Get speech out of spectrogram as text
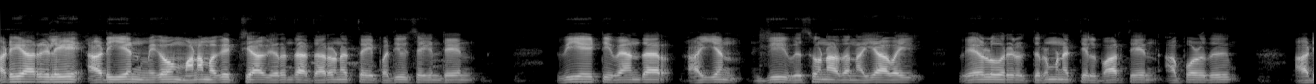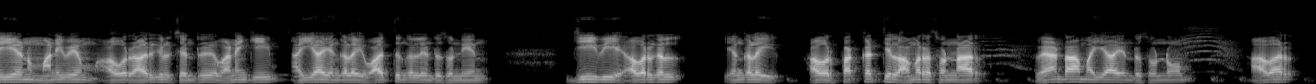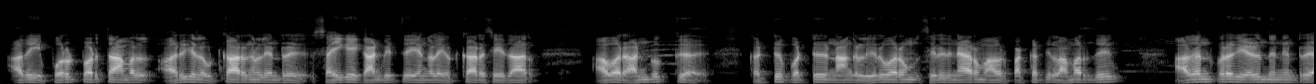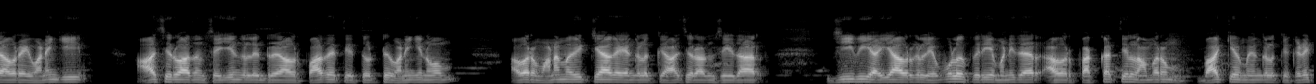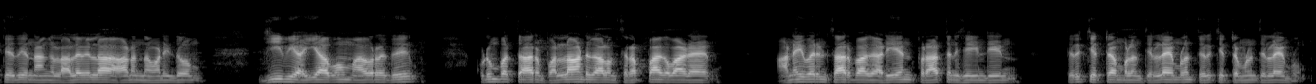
அடியார்களே அடியேன் மிகவும் மனமகிழ்ச்சியாக இருந்த தருணத்தை பதிவு செய்கின்றேன். விஐடி வேந்தர் ஐயன் ஜி. விஸ்வநாதன் ஐயாவை வேலூரில் திருமணத்தில் பார்த்தேன். அப்பொழுது அடியனும் மனைவியும் அவர் அருகில் சென்று வணங்கி ஐயா எங்களை வாழ்த்துங்கள் என்று சொன்னேன். ஜிவி அவர்கள் எங்களை அவர் பக்கத்தில் அமர சொன்னார். வேண்டாம் ஐயா என்று சொன்னோம். அவர் அதை பொருட்படுத்தாமல் அருகில் உட்காருங்கள் என்று சைகை காண்பித்து எங்களை உட்கார செய்தார். அவர் அன்புக்கு கட்டுப்பட்டு நாங்கள் இருவரும் சிறிது நேரம் அவர் பக்கத்தில் அமர்ந்து அதன் பிறகு எழுந்து நின்று அவரை வணங்கி ஆசீர்வாதம் செய்யுங்கள் என்று அவர் பாதத்தை தொட்டு வணங்கினோம். அவர் மனமகிழ்ச்சியாக எங்களுக்கு ஆசீர்வாதம் செய்தார். ஜிவி ஐயா அவர்கள் எவ்வளவு பெரிய மனிதர் அவர் பக்கத்தில் அமரும் பாக்கியம் எங்களுக்கு கிடைத்தது. நாங்கள் அளவில்லா ஆனந்தம் அடைந்தோம். ஜிவி ஐயாவும் அவரது குடும்பத்தாரும் பல்லாண்டு காலம் சிறப்பாக வாழ அனைவரின் சார்பாக அடியேன் பிரார்த்தனை செய்கின்றேன். திருச்சிற்றம்பலம் தில்லையம்பலம் திருச்சிற்றம்பலம் தில்லையம்பலம்.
